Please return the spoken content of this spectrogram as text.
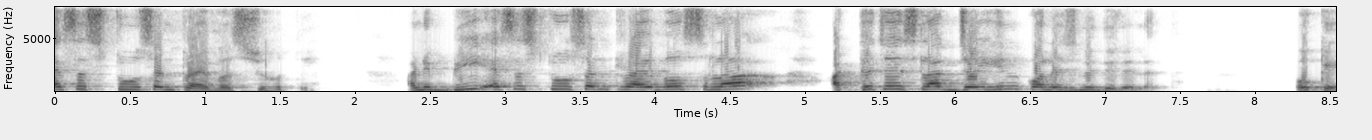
S S tours and ट्रॅव्हल्सची होती. आणि B S S tours and ट्रॅव्हल्सला अठ्ठेचाळीस लाख जय हिंद कॉलेजने दिलेले आहेत. ओके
